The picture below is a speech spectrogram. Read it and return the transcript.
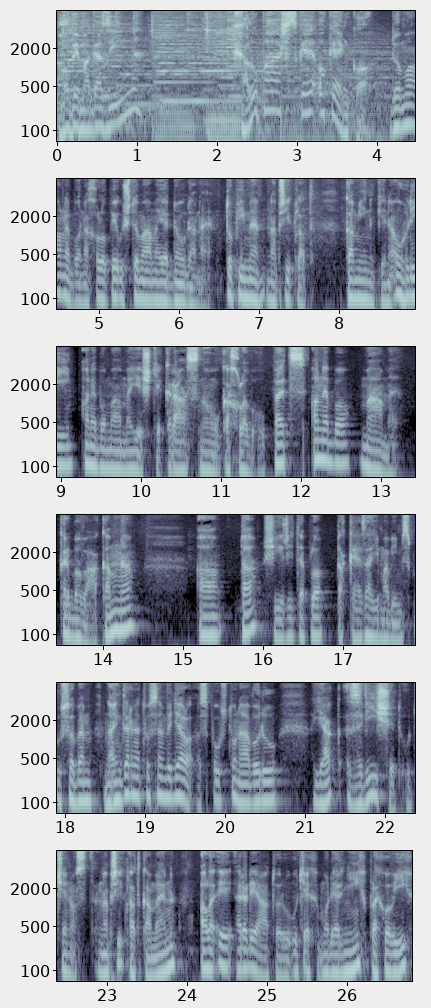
Hobby magazín Chalupářské okénko Doma nebo na chalupě už to máme jednou dané. Topíme například kamínky na uhlí, anebo máme ještě krásnou kachlovou pec, anebo máme krbová kamna a ta šíří teplo také zajímavým způsobem. Na internetu jsem viděl spoustu návodů, jak zvýšit účinnost například kamen, ale i radiátorů u těch moderních plechových,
